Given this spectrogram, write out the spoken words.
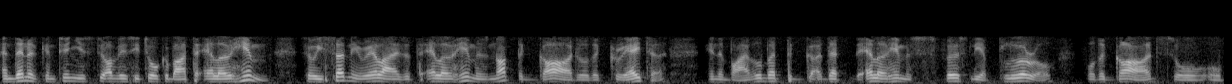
and then it continues to obviously talk about the Elohim. So he suddenly realized that the Elohim is not the God or the creator in the Bible, but the, that Elohim is firstly a plural for the gods or, or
